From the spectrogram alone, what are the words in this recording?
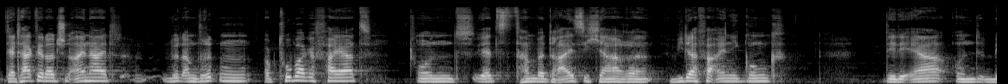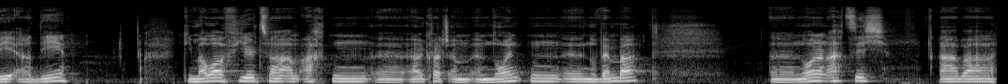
der Tag der deutschen Einheit wird am 3. Oktober gefeiert und jetzt haben wir 30 Jahre Wiedervereinigung DDR und BRD. Die Mauer fiel zwar am 8., äh, Quatsch, am, am 9. Äh, November äh, 89, aber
